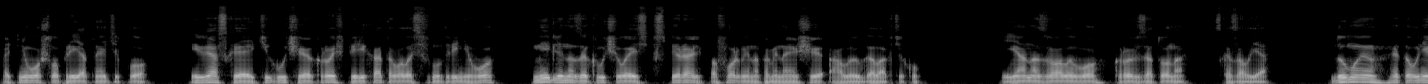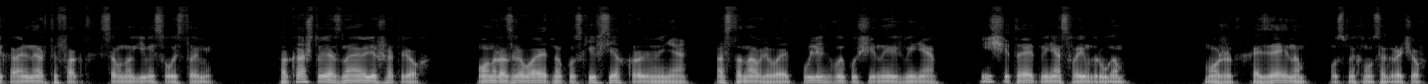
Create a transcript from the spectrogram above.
От него шло приятное тепло, и вязкая, тягучая кровь перекатывалась внутри него, медленно закручиваясь в спираль по форме, напоминающую алую галактику. «Я назвал его «Кровь Затона», — сказал я. «Думаю, это уникальный артефакт со многими свойствами. Пока что я знаю лишь о трех. Он разрывает на куски всех, кроме меня, останавливает пули, выпущенные в меня, и считает меня своим другом». «Может, хозяином?» — усмехнулся Грачев.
